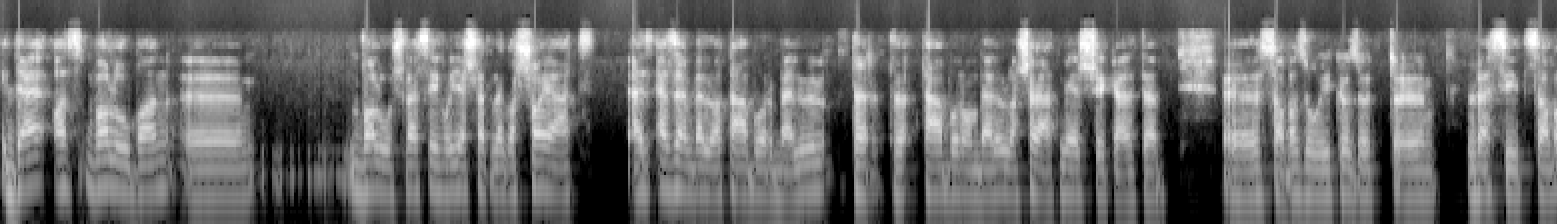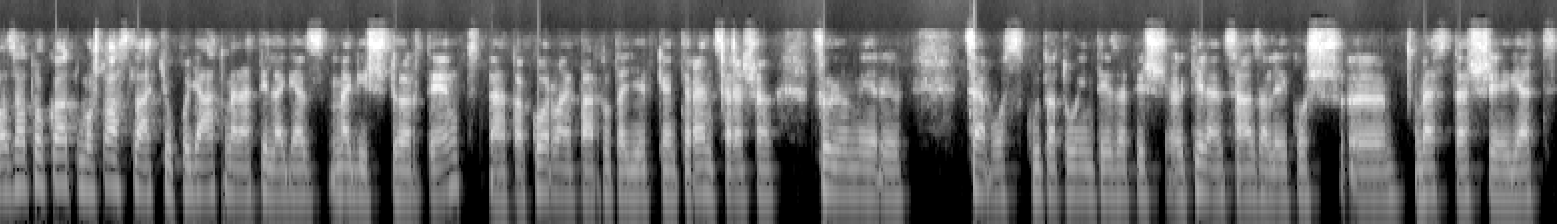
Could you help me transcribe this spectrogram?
De az valóban valós veszély, hogy esetleg a saját ez, ezen belül a tábor belül, táboron belül a saját mérsékeltebb szavazói között veszít szavazatokat. Most azt látjuk, hogy átmenetileg ez meg is történt, tehát a kormánypártot egyébként rendszeresen fölülmérő CEVOS kutatóintézet is 9%-os vesztességet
